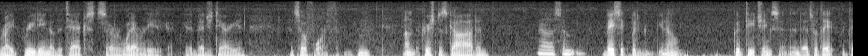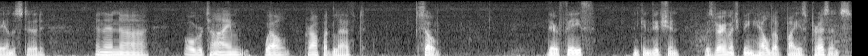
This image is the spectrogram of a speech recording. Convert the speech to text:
right reading of the texts or whatever. The vegetarian and so forth. hmm On Krishna's God and you know some basic but you know good teachings, and, that's what they they understood. And then uh, over time, well, Prabhupada left, so their faith and conviction was very much being held up by his presence,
